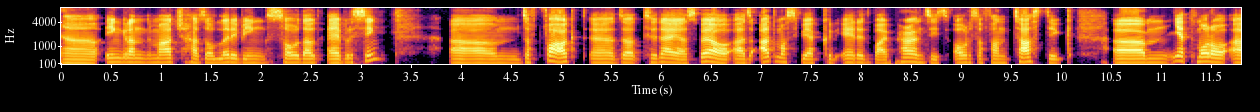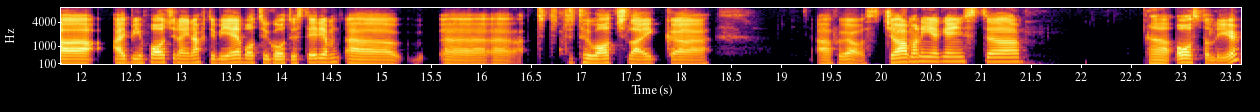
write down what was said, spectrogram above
uh, England match has already been sold out everything. Um, the fact uh, that today as well, uh, the atmosphere created by parents is also fantastic. Um, yeah, tomorrow, uh, I've been fortunate enough to be able to go to stadium uh, uh, uh to, to watch like uh, uh who else Germany against uh, uh Austria.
